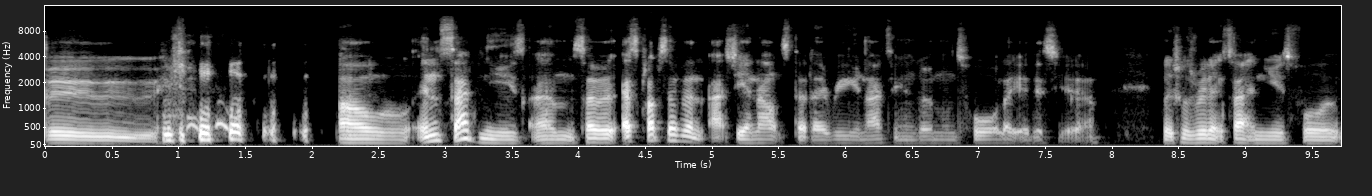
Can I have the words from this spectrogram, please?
Boo. Oh, in sad news, um, so S Club Seven actually announced that they're reuniting and going on tour later this year, which was really exciting news for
